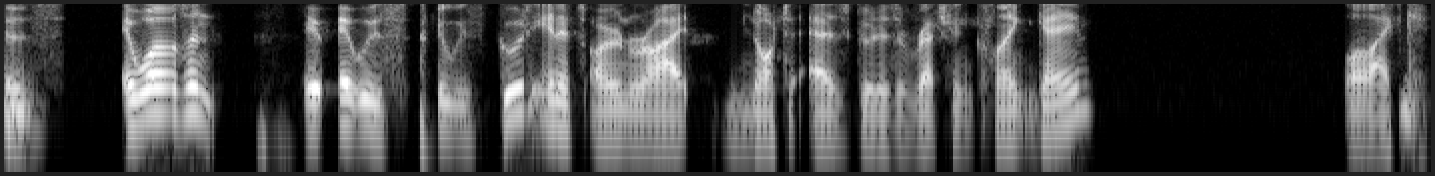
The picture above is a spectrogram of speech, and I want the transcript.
Mm. because it wasn't it, it was it was good in its own right not as good as a Ratchet and Clank game like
